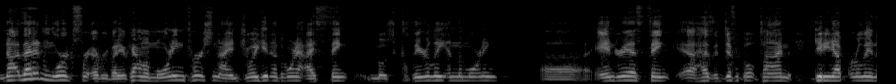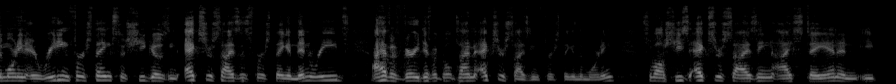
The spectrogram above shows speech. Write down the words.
no, that didn't work for everybody. Okay, I'm a morning person. I enjoy getting up in the morning. I think most clearly in the morning. Uh, Andrea think uh, has a difficult time getting up early in the morning and reading first thing, so she goes and exercises first thing and then reads. I have a very difficult time exercising first thing in the morning. So while she's exercising, I stay in and eat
